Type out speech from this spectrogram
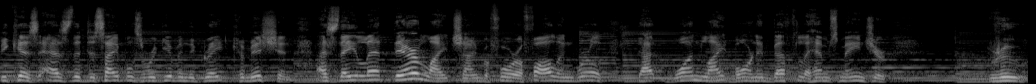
Because as the disciples were given the Great Commission, as they let their light shine before a fallen world, that one light born in Bethlehem's manger grew.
